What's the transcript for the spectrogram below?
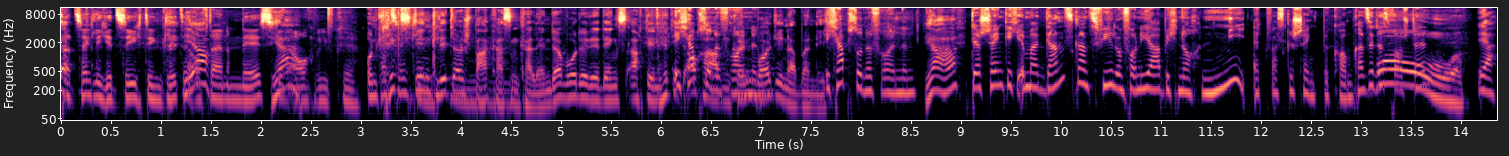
tatsächlich, jetzt sehe ich den Glitter Ja. auf deinem Näschen Ja. auch, Wiebke. und kriegst den Glitter Sparkassenkalender, wo du dir denkst, ach, den hätte ich, Ich auch so eine haben können, Freundin. wollte ihn aber nicht. Ich habe so eine Freundin. ja, Der schenke ich immer ganz, ganz viel und von ihr habe ich noch nie etwas geschenkt bekommen. Kannst du dir das Wow. vorstellen? Ja.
